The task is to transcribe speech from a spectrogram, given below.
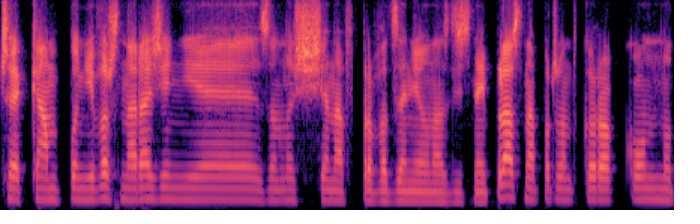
czekam, ponieważ na razie nie zanosi się na wprowadzenie u nas Disney Plus na początku roku, no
